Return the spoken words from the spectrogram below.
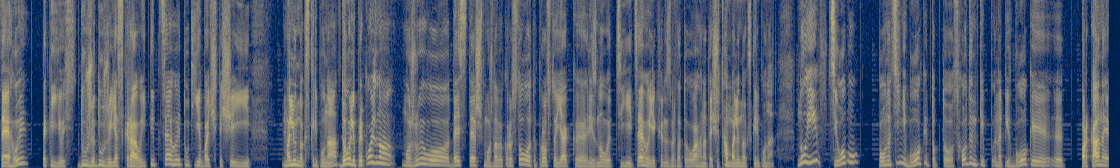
цегли, такий ось дуже-дуже яскравий тип цегли. Тут є, бачите, ще і малюнок скріпуна. Доволі прикольно, можливо, десь теж можна використовувати просто як е, різновид цієї цегли, якщо не звертати увагу на те, що там малюнок скріпуна. Ну і в цілому повноцінні блоки, тобто сходинки, напівблоки, е, паркани,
